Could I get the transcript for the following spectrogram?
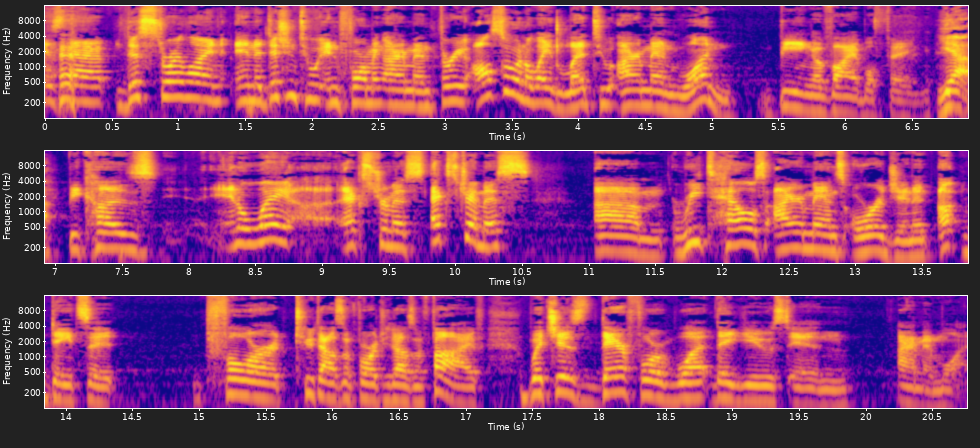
is that this storyline, in addition to informing Iron Man three, also in a way led to Iron Man one being a viable thing. Yeah. because in a way, uh, Extremis Extremis um, retells Iron Man's origin and updates it for 2004 2005, which is therefore what they used in Iron Man one.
